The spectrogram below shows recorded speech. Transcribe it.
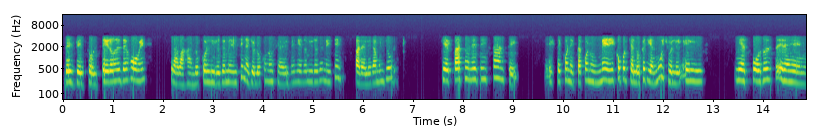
desde soltero, desde joven, trabajando con libros de medicina, yo lo conocía él vendiendo libros de medicina, para él era muy duro. ¿Qué pasó en ese instante? Él se conecta con un médico porque él lo querían mucho, él, mi esposo eh,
